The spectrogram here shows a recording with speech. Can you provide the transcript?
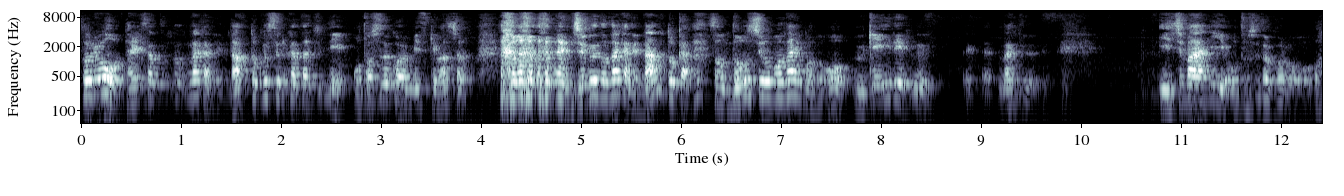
それを谷さんの中で納得する形に落としどころを見つけましょう。自分の中でなんとかそのどうしようもないものを受け入れる、なんていう一番いい落としどころを、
